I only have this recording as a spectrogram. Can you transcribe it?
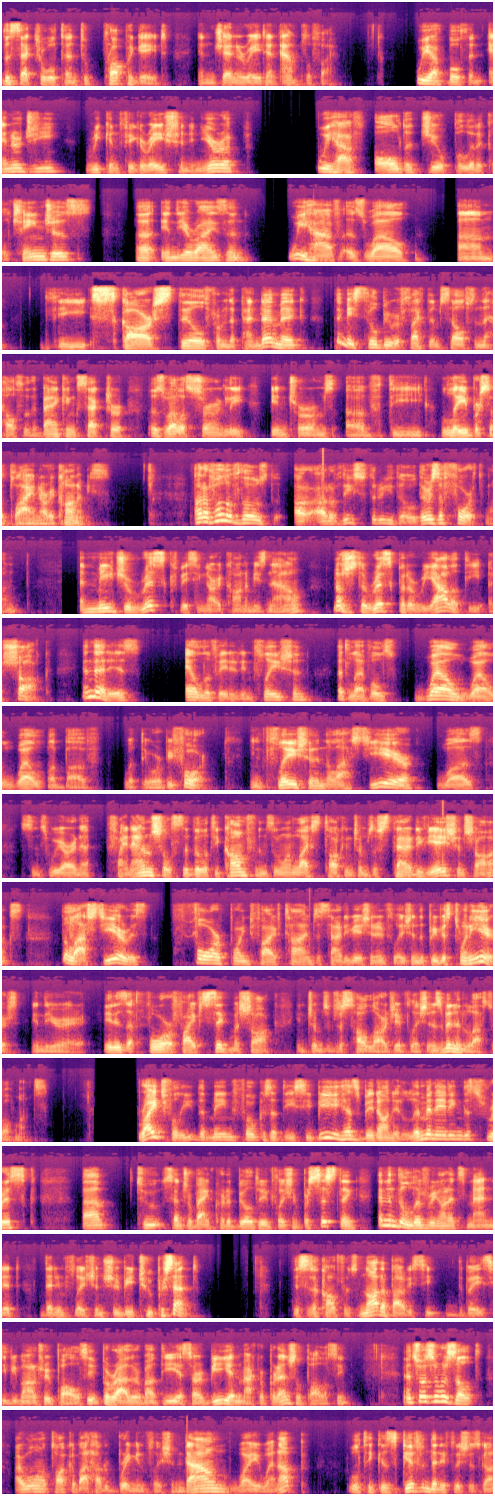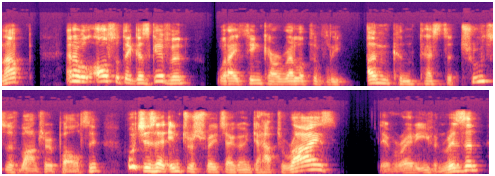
the sector will tend to propagate and generate and amplify. We have both an energy reconfiguration in Europe. We have all the geopolitical changes uh, in the horizon. We have as well um, the scar still from the pandemic they may still be reflecting themselves in the health of the banking sector, as well as certainly in terms of the labor supply in our economies. Out of all of those, out of these three, though, there is a fourth one, a major risk facing our economies now, not just a risk, but a reality, a shock, and that is elevated inflation at levels well, well, well above what they were before. Inflation in the last year was since we are in a financial stability conference and one likes to talk in terms of standard deviation shocks, the last year is 4.5 times the standard deviation inflation in the previous 20 years in the euro area. It is a four or five sigma shock in terms of just how large inflation has been in the last 12 months. Rightfully, the main focus at the ECB has been on eliminating this risk um, to central bank credibility inflation persisting and in delivering on its mandate that inflation should be 2%. This is a conference not about ECB, the ECB monetary policy, but rather about the ESRB and macroprudential policy. And so as a result, I will not talk about how to bring inflation down, why it went up. We'll take as given that inflation has gone up. And I will also take as given what I think are relatively uncontested truths of monetary policy, which is that interest rates are going to have to rise. They've already even risen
